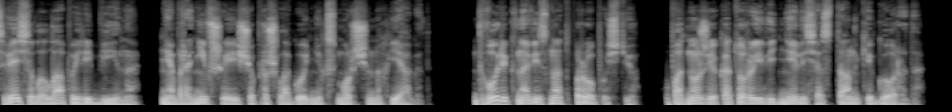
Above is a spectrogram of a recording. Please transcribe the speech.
свесила лапой рябина, не обронившая еще прошлогодних сморщенных ягод. Дворик навис над пропастью, у подножья которой виднелись останки города.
